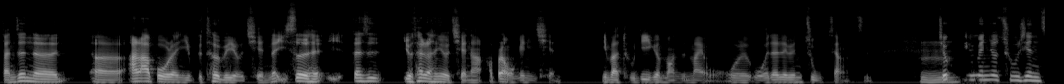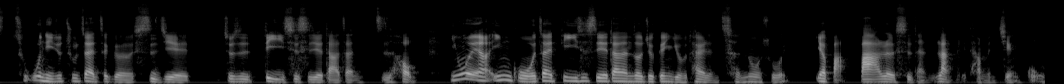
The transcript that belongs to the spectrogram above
反正呢，呃，阿拉伯人也不特别有钱，那以色列很，但是犹太人很有钱啊，啊不然我给你钱，你把土地跟房子卖我，我我在这边住这样子。嗯就偏偏就出现出问题，就出在这个世界，就是第一次世界大战之后，因为啊，英国在第一次世界大战之后就跟犹太人承诺说要把巴勒斯坦让给他们建国。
